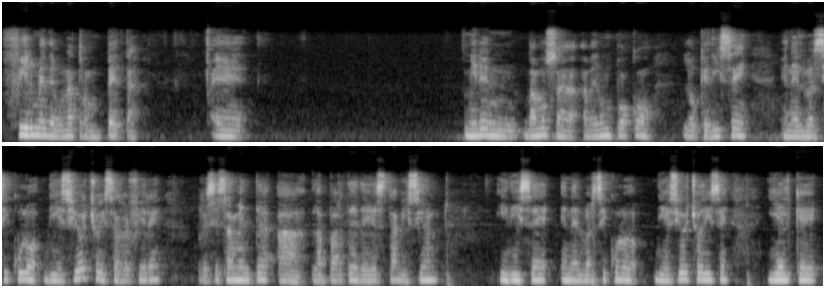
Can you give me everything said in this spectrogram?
firme de una trompeta. Eh, miren, vamos a, ver un poco lo que dice en el versículo 18 y se refiere precisamente a la parte de esta visión y dice en el versículo 18 dice y el que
